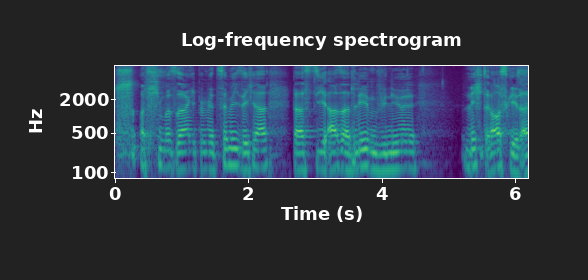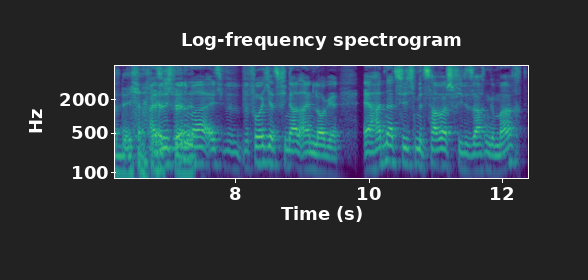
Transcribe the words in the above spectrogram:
Und ich muss sagen, ich bin mir ziemlich sicher, dass die Azad Leben Vinyl nicht rausgeht an dich. an Also ich würde Stelle. mal, ich, bevor ich jetzt final einlogge, er hat natürlich mit Savage viele Sachen gemacht.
